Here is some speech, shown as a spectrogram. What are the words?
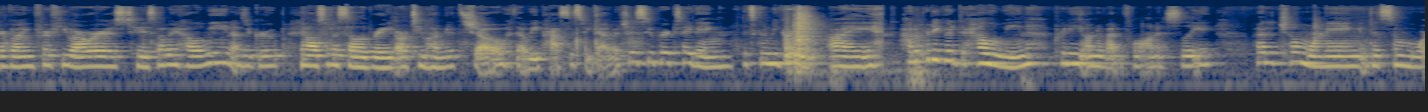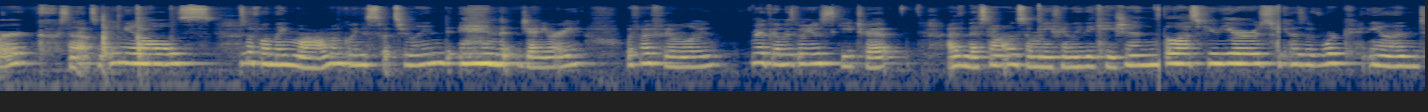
We're going for a few hours to celebrate Halloween as a group and also to celebrate our 200th show that we passed this weekend, which is super exciting. It's gonna be great. I had a pretty good Halloween, pretty uneventful, honestly. I had a chill morning, did some work, sent out some emails. With my mom, I'm going to Switzerland in January with my family. My family's going on a ski trip. I've missed out on so many family vacations the last few years because of work and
